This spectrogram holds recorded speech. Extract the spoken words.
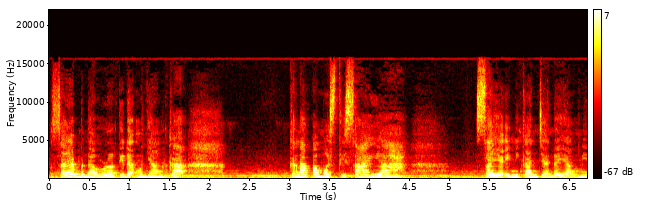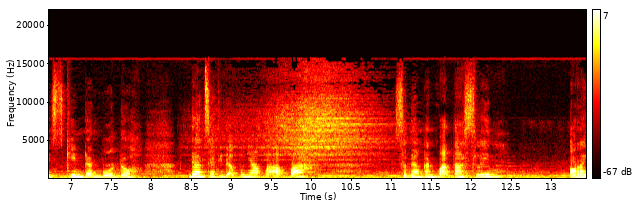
saya benar-benar tidak menyangka kenapa mesti saya. Saya ini kan janda yang miskin dan bodoh dan saya tidak punya apa-apa. Sedangkan Pak Taslim orang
